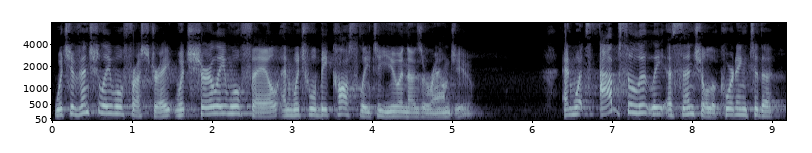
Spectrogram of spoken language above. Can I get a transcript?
which eventually will frustrate, which surely will fail, and which will be costly to you and those around you. And what's absolutely essential, according to the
